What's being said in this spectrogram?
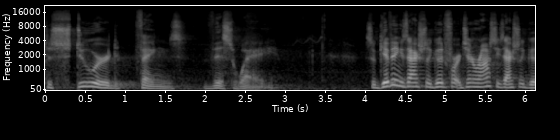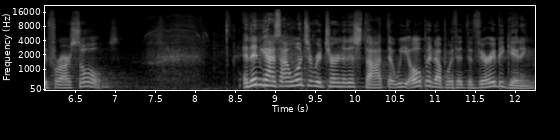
to steward things this way. So, giving is actually good for, generosity is actually good for our souls. And then, guys, I want to return to this thought that we opened up with at the very beginning,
